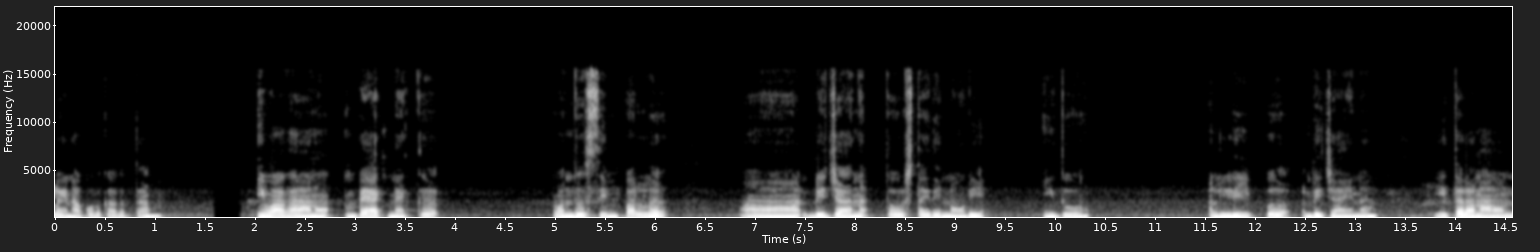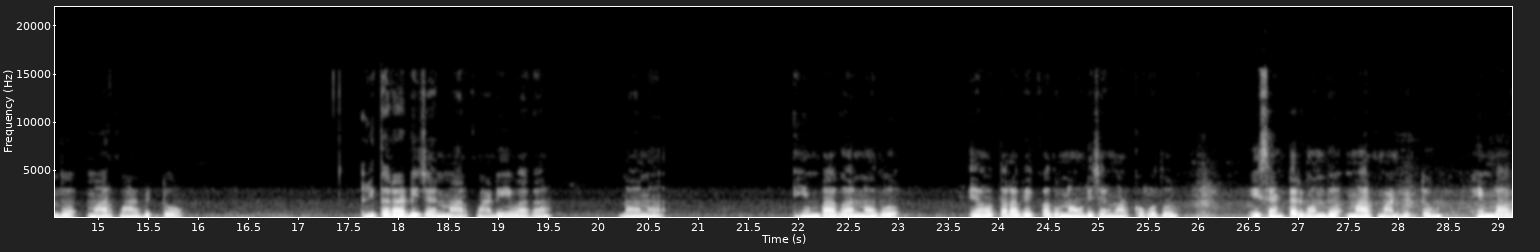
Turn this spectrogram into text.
ಲೈನ್ ಹಾಕೋಬೇಕಾಗತ್ತೆ. ಇವಾಗ ನಾನು ಬ್ಯಾಕ್ ನೆಕ್ ಒಂದು ಸಿಂಪಲ್ ಡಿಸೈನ್ ತೋರಿಸ್ತಾ ಇದ್ದೀನಿ ನೋಡಿ. ಇದು ಲೀಪ್ ಡಿಸೈನ್ ಈ ಥರ ನಾನೊಂದು ಮಾರ್ಕ್ ಮಾಡಿಬಿಟ್ಟು ಈ ಥರ ಡಿಸೈನ್ ಮಾರ್ಕ್ ಮಾಡಿ ಇವಾಗ ನಾನು ಹಿಂಭಾಗ ಅನ್ನೋದು ಯಾವ ಥರ ಬೇಕಾದರೂ ನಾವು ಡಿಸೈನ್ ಮಾಡ್ಕೋಬೋದು. ಈ ಸೆಂಟರ್ಗೆ ಒಂದು ಮಾರ್ಕ್ ಮಾಡಿಬಿಟ್ಟು, ಹಿಂಭಾಗ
